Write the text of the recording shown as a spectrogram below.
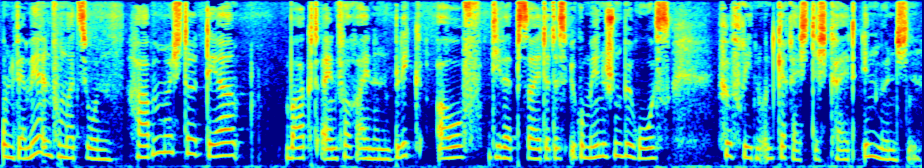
Und wer mehr Informationen haben möchte, der wagt einfach einen Blick auf die Webseite des Ökumenischen Büros für Frieden und Gerechtigkeit in München.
